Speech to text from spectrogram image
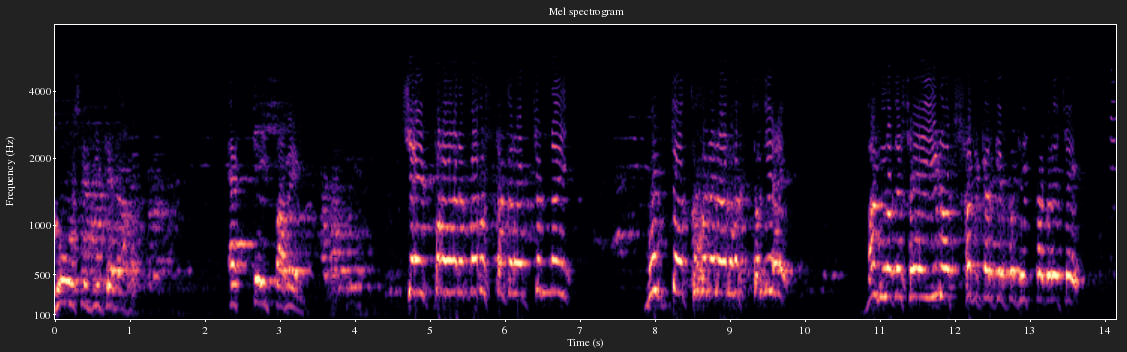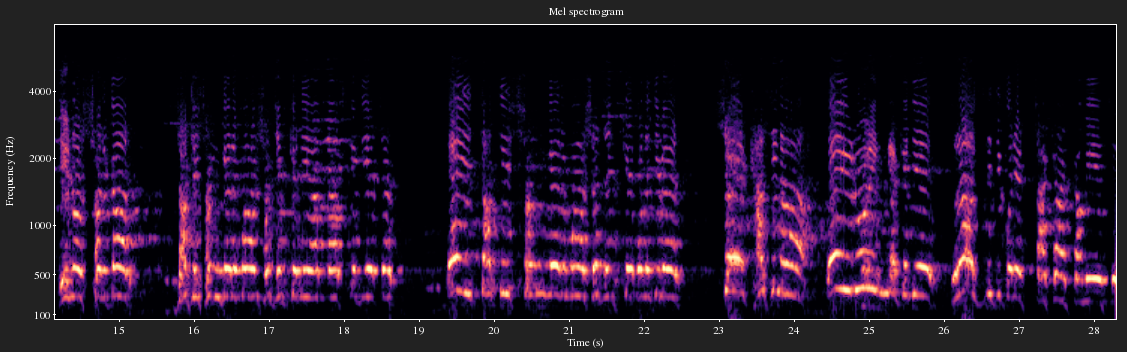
ঘুষ দিতে না একটাই পাবেন। সেই পাওয়ার ব্যবস্থা করার জন্যই মুক্ত খোকনেরা রক্ত দিয়ে বাংলাদেশে ইউনোস সরকারকে প্রতিষ্ঠা করেছে। ইউনোস সরকার জাতিসংঘের মহাসচিবকে নিয়ে আমরা আজকে গিয়েছেন এই জাতিসংঘের মহাসচিবকে বলে দিবেন শেখ হাসিনা এই রোহিঙ্গাকে দিয়ে রাজনীতি করে টাকা কামিয়েছে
